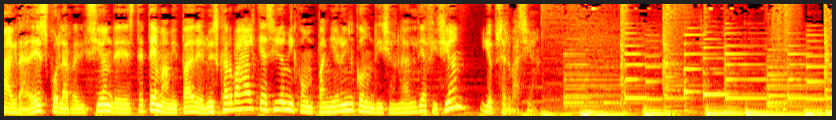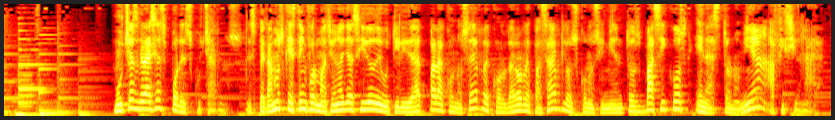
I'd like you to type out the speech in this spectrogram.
Agradezco la revisión de este tema a mi padre Luis Carvajal, que ha sido mi compañero incondicional de afición y observación. Muchas gracias por escucharnos. Esperamos que esta información haya sido de utilidad para conocer, recordar o repasar los conocimientos básicos en astronomía aficionada.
